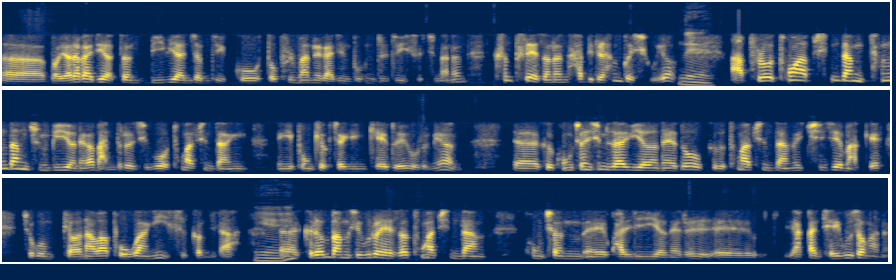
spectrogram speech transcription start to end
어, 뭐 여러 가지 어떤 미비한 점도 있고 또 불만을 가진 부분들도 있었지만은 큰 틀에서는 합의를 한 것이고요. 네. 앞으로 통합신당 창당 준비위원회가 만들어지고 통합신당이 본격적인 궤도에 오르면 어, 그 공천심사위원회도 그 통합신당의 취지에 맞게 조금 변화와 보강이 있을 겁니다. 예. 어, 그런 방식으로 해서 통합신당 공천 관리위원회를 약간 재구성하는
